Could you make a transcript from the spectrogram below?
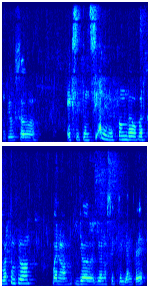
incluso existencial en el fondo, porque por ejemplo, bueno, yo, yo no soy creyente,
